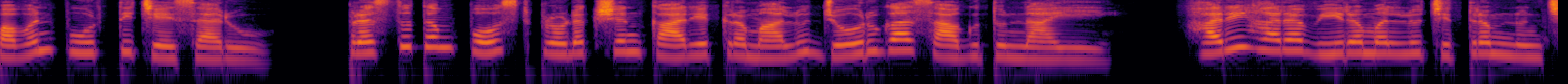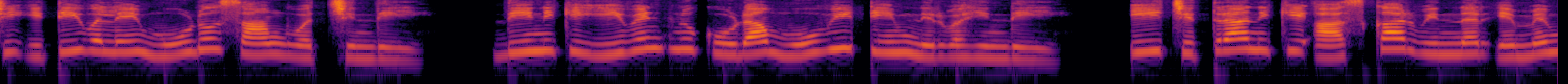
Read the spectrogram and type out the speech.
పవన్ పూర్తి చేశారు. ప్రస్తుతం పోస్ట్ ప్రొడక్షన్ కార్యక్రమాలు జోరుగా సాగుతున్నాయి. హరిహర వీరమల్లు చిత్రం నుంచి ఇటీవలే మూడో సాంగ్ వచ్చింది. దీనికి ఈవెంట్ను కూడా మూవీ టీం నిర్వహింది. ఈ చిత్రానికి ఆస్కార్ విన్నర్ ఎంఎం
